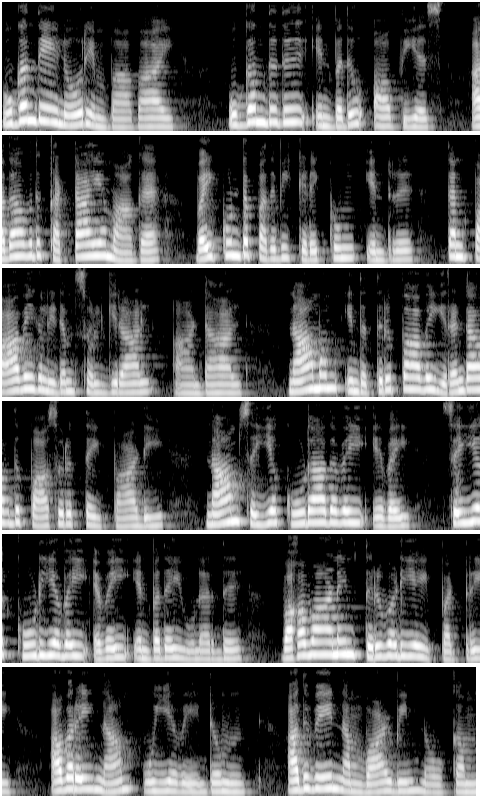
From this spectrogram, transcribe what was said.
உகந்தேலோர் எம்பாவாய் உகந்தது என்பது ஆப்வியஸ் அதாவது கட்டாயமாக வைகுண்ட பதவி கிடைக்கும் என்று தன் பாவைகளிடம் சொல்கிறாள் ஆண்டாள். நாமும் இந்த திருப்பாவை இரண்டாவது பாசுரத்தை பாடி நாம் செய்யக்கூடாதவை எவை செய்யக்கூடியவை எவை என்பதை உணர்ந்து பகவானின் திருவடியை பற்றி அவரை நாம் உய்ய வேண்டும். அதுவே நம் வாழ்வின் நோக்கம்.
